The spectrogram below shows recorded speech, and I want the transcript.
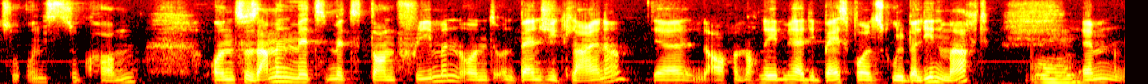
zu uns zu kommen. Und zusammen mit, mit Don Freeman und, und Benji Kleiner, der auch noch nebenher die Baseball School Berlin macht, Mhm. ähm,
